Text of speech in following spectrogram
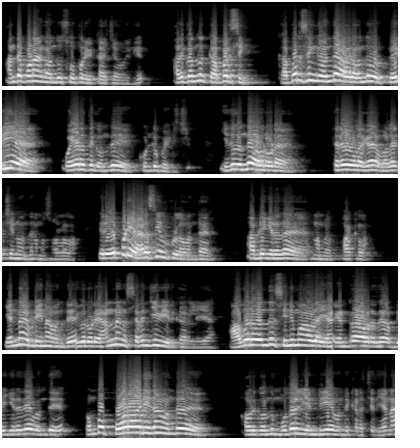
அந்த படம் அங்க வந்து சூப்பர் ஹிட் ஆச்சு அவருக்கு. அதுக்கு வந்து கபர் சிங். கபர் சிங் வந்து அவரை வந்து ஒரு பெரிய உயரத்துக்கு வந்து கொண்டு போயிடுச்சு. இது வந்து அவரோட திரையுலக வளர்ச்சின்னு வந்து நம்ம சொல்லலாம். இவர் எப்படி அரசியலுக்குள்ள வந்தார்? அப்படிங்கிறத நம்ம பார்க்கலாம். என்ன அப்படின்னா வந்து இவருடைய அண்ணன் சிரஞ்சீவி இருக்கார் இல்லையா? அவர் வந்து சினிமாவில் என்ட்ராகிறது அப்படிங்கிறதே வந்து ரொம்ப போராடி தான் வந்து அவருக்கு வந்து முதல் என்ட்ரியே வந்து கிடைச்சது. ஏன்னா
